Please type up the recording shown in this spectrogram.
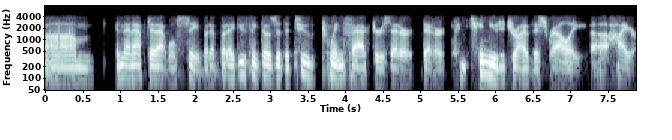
Um, and then after that, we'll see. But but I do think those are the two twin factors that are that are continue to drive this rally uh, higher.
